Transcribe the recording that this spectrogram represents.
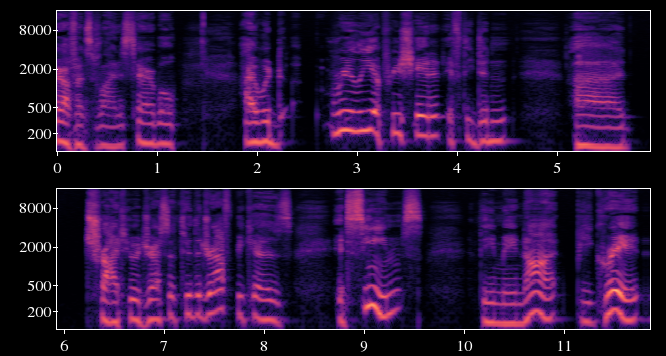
their offensive line is terrible. I would really appreciate it if they didn't uh, try to address it through the draft because it seems they may not be great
